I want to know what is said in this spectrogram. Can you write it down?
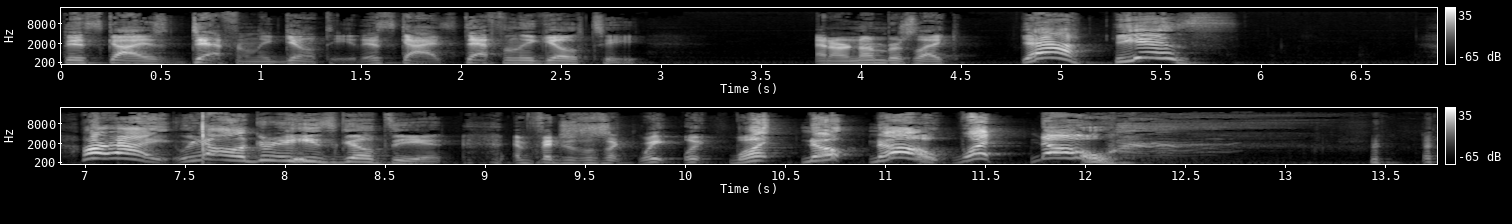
"This guy's definitely guilty. This guy's definitely guilty." And our number's like, "Yeah, he is." All right, we all agree he's guilty. And Finch is just like, "Wait, wait, what? No, no, what? No."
